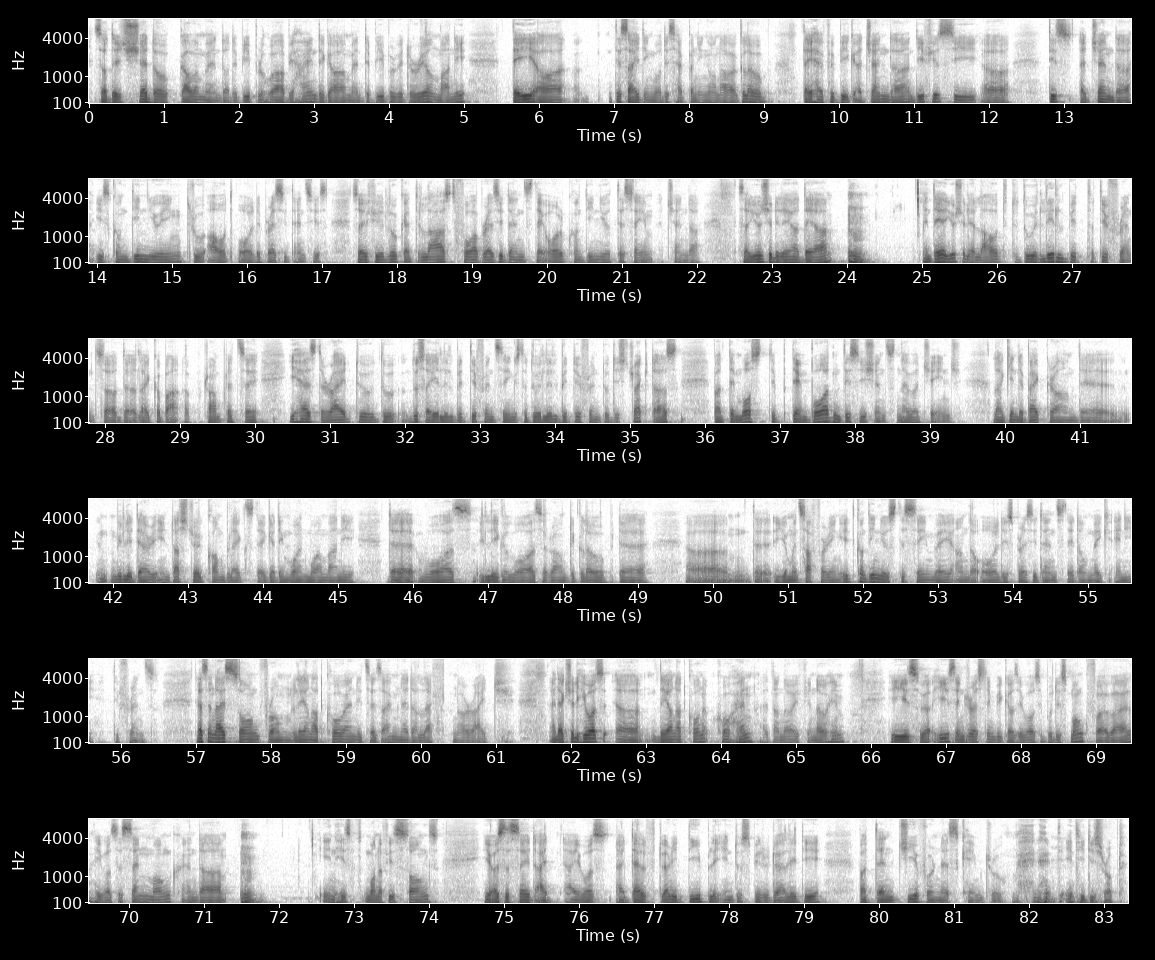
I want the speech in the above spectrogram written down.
So the shadow government or the people who are behind the government, the people with the real money, they are deciding what is happening on our globe. They have a big agenda, and if you see uh, this agenda is continuing throughout all the presidencies. So if you look at the last four presidents, they all continued the same agenda. So usually they are there and they are usually allowed to do a little bit different. So, the, like Obama, uh, Trump, let's say, he has the right to, to to say a little bit different things, to do a little bit different to distract us. But the most the, the important decisions never change. Like in the background, the military-industrial complex, they're getting more and more money. The wars, illegal wars around the globe, the um, the human suffering. It continues the same way under all these presidents. They don't make any difference. There's a nice song from Leonard Cohen. It says, I'm neither left nor right. And actually, he was uh, Leonard Cohen. I don't know if you know him. He is, he is interesting because he was a Buddhist monk for a while. He was a Zen monk, and uh, in his, one of his songs, he also said, I, I, was, I delved very deeply into spirituality but then cheerfulness came through and he disrupted.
